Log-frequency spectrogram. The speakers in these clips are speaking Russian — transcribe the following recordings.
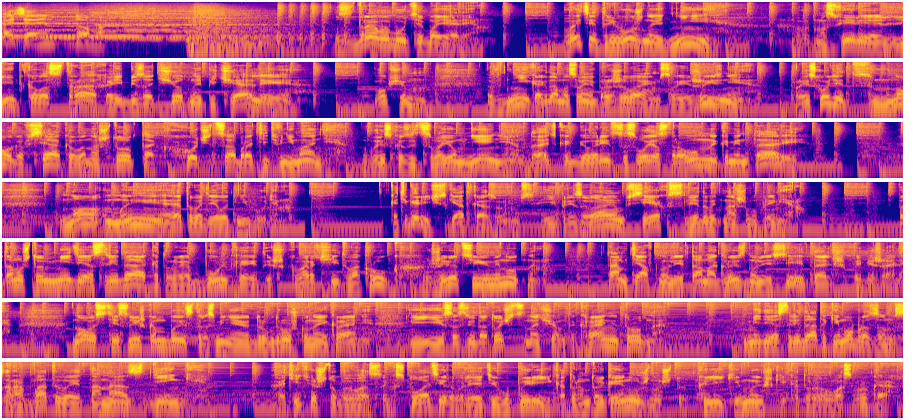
хозяин дома. Здравы будьте, бояре! В эти тревожные дни, в атмосфере липкого страха и безотчетной печали, в общем, в дни, когда мы с вами проживаем свои жизни, происходит много всякого, на что так хочется обратить внимание, высказать свое мнение, дать, как говорится, свой остроумный комментарий. Но мы этого делать не будем. Категорически отказываемся и призываем всех следовать нашему примеру. Потому что медиа-среда, которая булькает и шкварчит вокруг, живет сиюминутным – там тявкнули, там огрызнулись и дальше побежали. Новости слишком быстро сменяют друг дружку на экране, и сосредоточиться на чем-то крайне трудно. Медиасреда таким образом зарабатывает на нас деньги. Хотите, чтобы вас эксплуатировали эти упыри, которым только и нужно, что клики мышки, которые у вас в руках?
